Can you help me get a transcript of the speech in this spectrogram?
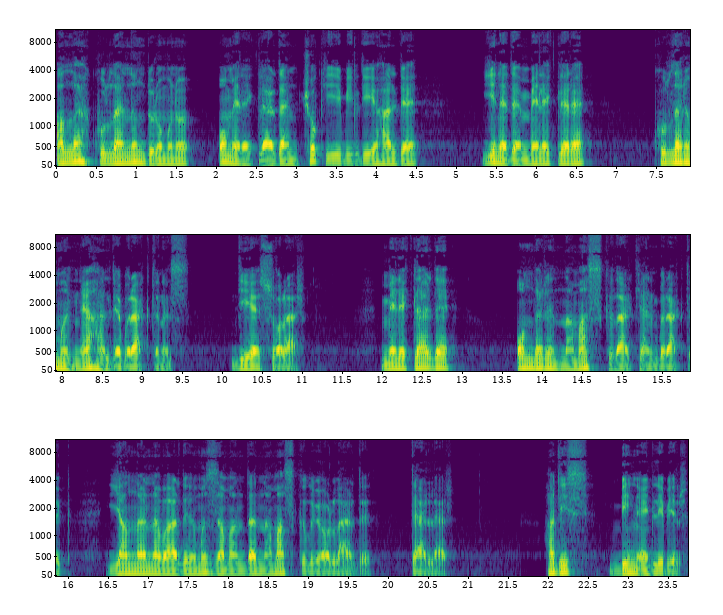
Allah kullarının durumunu o meleklerden çok iyi bildiği halde yine de meleklere kullarımı ne halde bıraktınız diye sorar. Melekler de onları namaz kılarken bıraktık. Yanlarına vardığımız zamanda namaz kılıyorlardı derler. Hadis 1051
